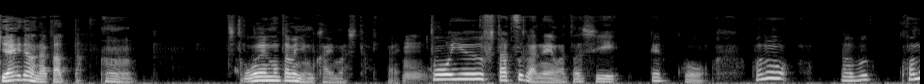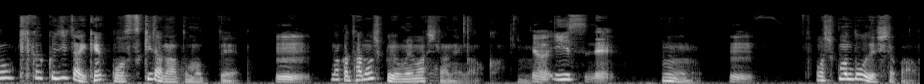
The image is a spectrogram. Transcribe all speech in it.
嫌いではなかった。うん。ちょっと応援のためにも買いました。はい。うん。という二つがね、私、結構、この、ラブ、この企画自体結構好きだなと思って、うん。なんか楽しく読めましたね、なんか。いや、いいっすね。うん。うん。押し込まんどうでしたか？こ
